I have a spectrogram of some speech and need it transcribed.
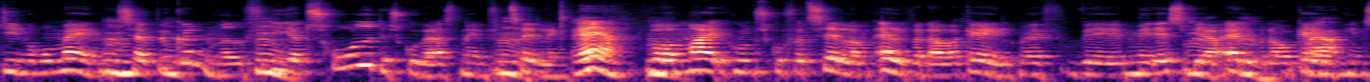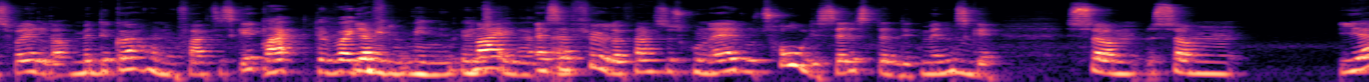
din roman mm, Mm, til at begynde med. Fordi mm. jeg troede, det skulle være sådan en fortælling. Ja, ja. Mm. Hvor Maj, hun skulle fortælle om alt, hvad der var galt med, med, med Esbjerg, Mm, alt, hvad der var mm, galt ja. med hendes forældre. Men det gør hun jo faktisk ikke. Nej, det var ikke Jeg- min, min ønske Nej, altså jeg føler faktisk, hun er et utroligt selvstændigt menneske, mm. som, som ja,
